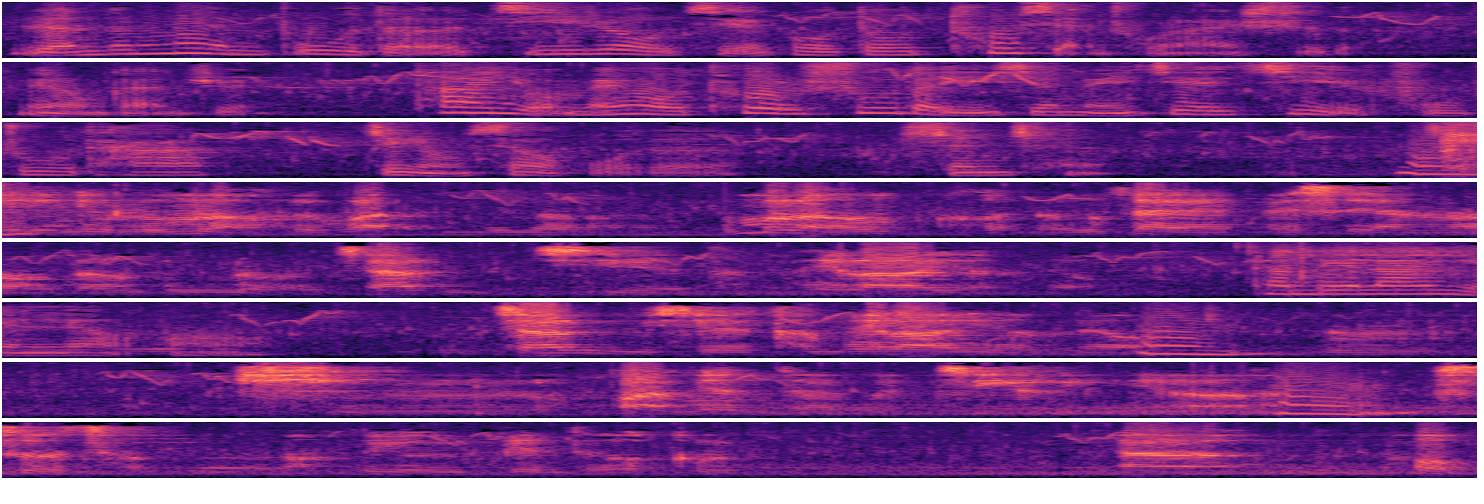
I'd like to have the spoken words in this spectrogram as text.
人的面部的肌肉结构都凸显出来似的那种感觉。它有没有特殊的一些媒介剂辅助它这种效果的生成？在研究伦勃朗绘画的那个，伦勃朗可能在白色颜料当中呢加入一些坦佩拉颜料。坦佩拉颜料啊。加入一些坦培拉颜料，嗯，使画面的肌理啊、嗯、色层啊会变得更加厚，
